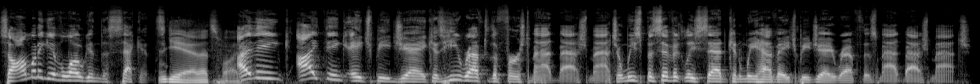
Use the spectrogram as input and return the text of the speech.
So I'm going to give Logan the second. Yeah, that's fine. I think I think HBJ because he refed the first Mad Bash match, and we specifically said, "Can we have HBJ ref this Mad Bash match?"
